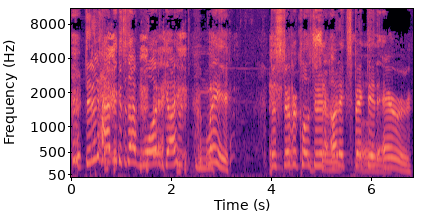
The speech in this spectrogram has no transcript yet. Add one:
Did it happen because of that one guy? who- Wait! The server closed due to an unexpected closed. error.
